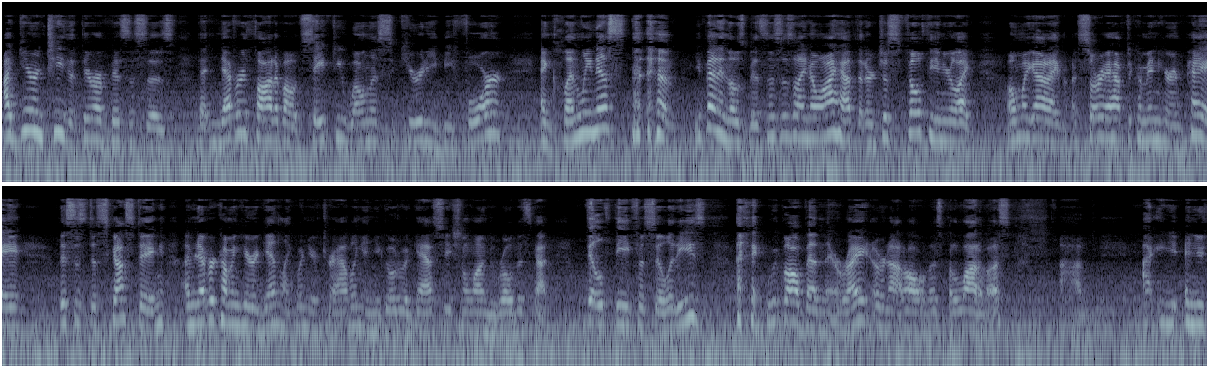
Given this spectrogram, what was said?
I guarantee that there are businesses that never thought about safety, wellness, security before and cleanliness. You've been in those businesses, I know I have, that are just filthy, and you're like, oh my God, I'm sorry I have to come in here and pay. This is disgusting. I'm never coming here again. Like when you're traveling and you go to a gas station along the road that's got filthy facilities. We've all been there, right? Or not all of us, but a lot of us. Um, I, and you,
